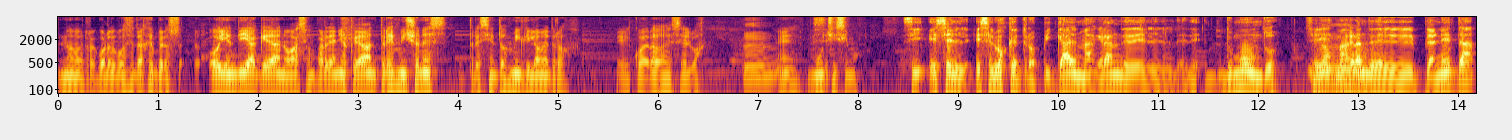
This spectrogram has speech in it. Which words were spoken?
no recuerdo el porcentaje, pero hoy en día quedan, o hace un par de años quedaban 3.300.000 kilómetros eh, cuadrados de selva. Mm. eh, muchísimo. Sí, es el, es el bosque tropical más grande del, de- de- del mundo, ¿sí? Más grande del planeta.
